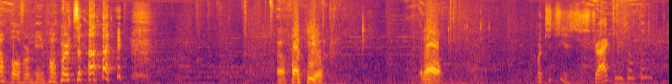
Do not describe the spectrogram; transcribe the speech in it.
Jump over me one more time. Oh, fuck you. No. What did you distract me or something?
